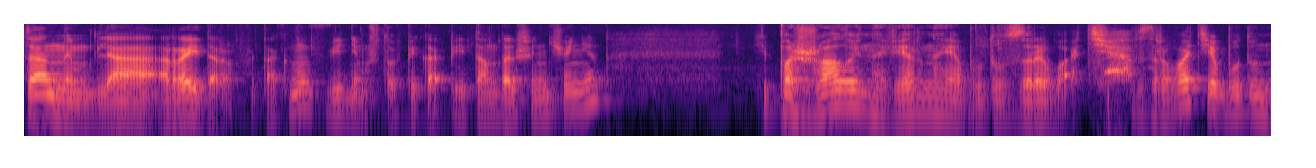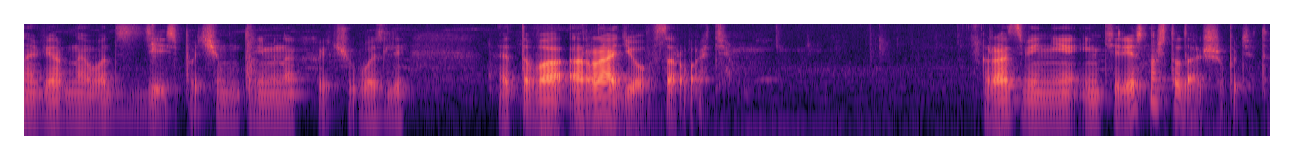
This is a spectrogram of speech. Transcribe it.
ценным для рейдеров? Так, ну, видим, что в пикапе и там дальше ничего нет. И, пожалуй, наверное, я буду взрывать. Взрывать я буду, наверное, вот здесь. Почему-то именно хочу возле этого радио взорвать. Разве не интересно, что дальше будет?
